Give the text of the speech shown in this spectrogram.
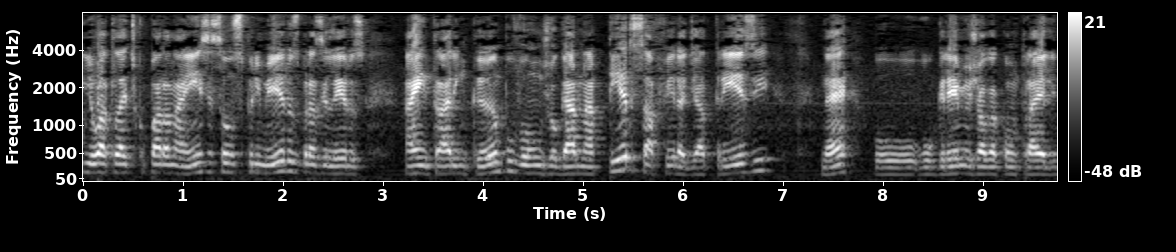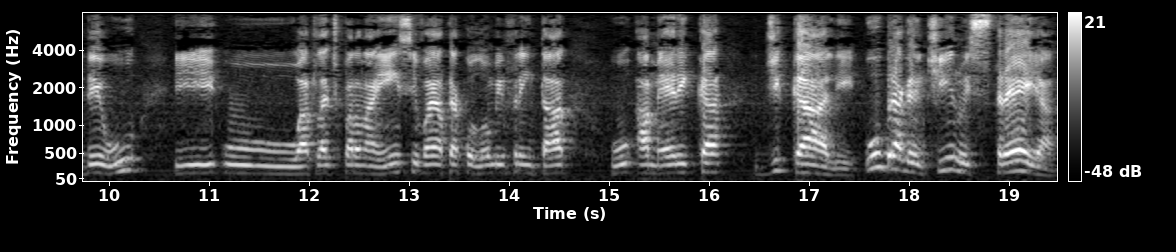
e o Atlético Paranaense são os primeiros brasileiros a entrar em campo, vão jogar na terça-feira, dia 13, né? O, o Grêmio joga contra a LDU e o Atlético Paranaense vai até a Colômbia enfrentar o América de Cali. O Bragantino estreia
